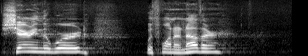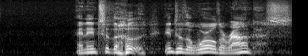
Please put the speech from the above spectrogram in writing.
Sharing the word with one another and into the, into the world around us.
